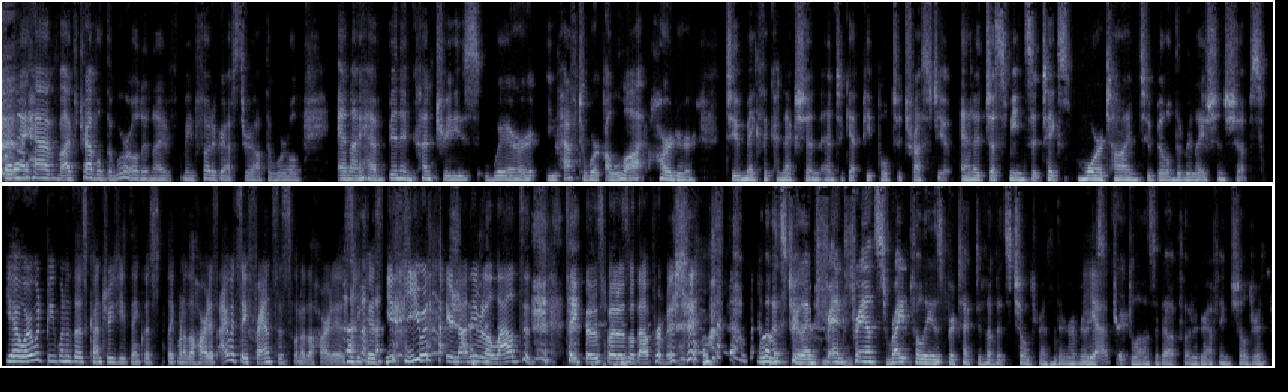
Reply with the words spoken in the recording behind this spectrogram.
but I have, I've traveled the world and I've made photographs throughout the world. And I have been in countries where you have to work a lot harder to make the connection and to get people to trust you. And it just means it takes more time to build the relationships. Yeah, where would be one of those countries you think was like one of the hardest? I would say France is one of the hardest because you you would, you're not even allowed to take those photos without permission. well, that's true, and, and France rightfully is protective of its children. There are very yes. strict laws about photographing children.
